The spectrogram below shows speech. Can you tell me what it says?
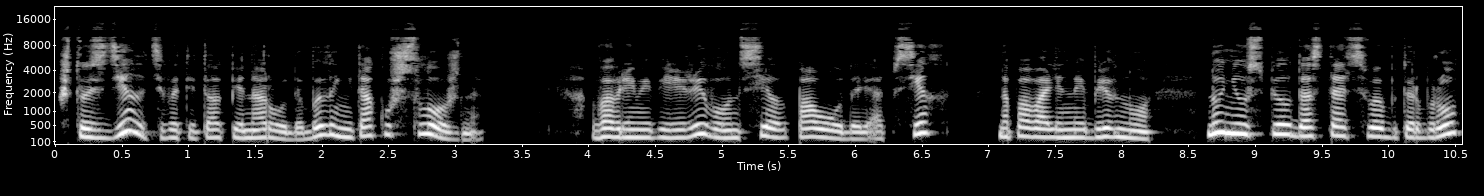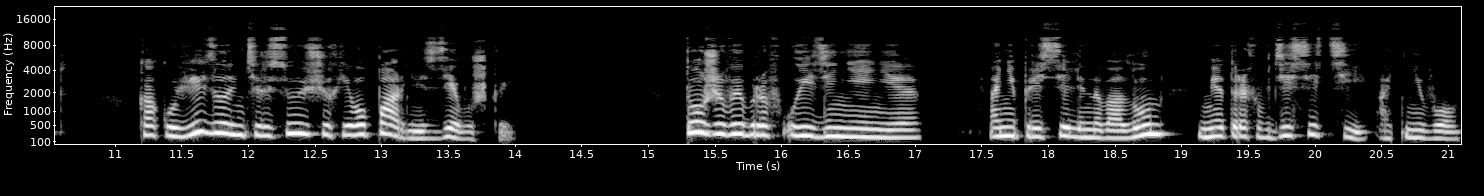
Что сделать в этой толпе народа было не так уж сложно. Во время перерыва он сел поодаль от всех на поваленное бревно, но не успел достать свой бутерброд, как увидел интересующих его парня с девушкой. Тоже выбрав уединение, они присели на валун метрах в десяти от него.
